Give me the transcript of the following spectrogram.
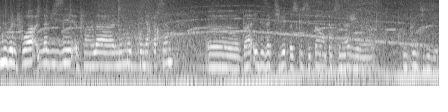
une nouvelle fois, la visée, enfin la, le mode première personne euh, bah, est désactivé parce que c'est pas un personnage euh, qu'on peut utiliser.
